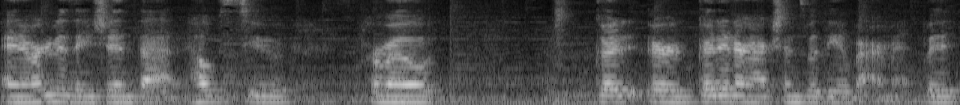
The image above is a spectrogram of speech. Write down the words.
an organization that helps to promote good or good interactions with the environment with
